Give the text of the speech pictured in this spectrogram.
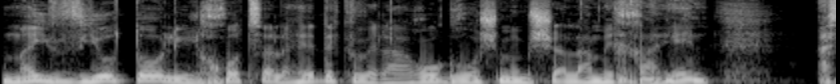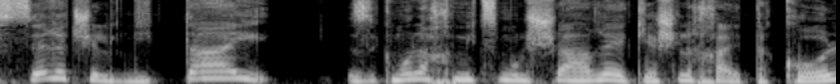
מה הביא אותו ללחוץ על ההדק ולהרוג ראש ממשלה מכהן. הסרט של גיטאי זה כמו להחמיץ מול שער ריק, יש לך את הכל.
